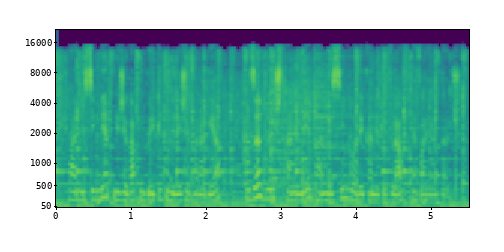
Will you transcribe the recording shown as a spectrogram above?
भानवी सिंह ने अपनी जगह अपनी बेटी को निदेशक बना दिया। हजरतगंज थाने में भानवी सिंह और एक अन्य के खिलाफ एफआईआर दर्ज।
